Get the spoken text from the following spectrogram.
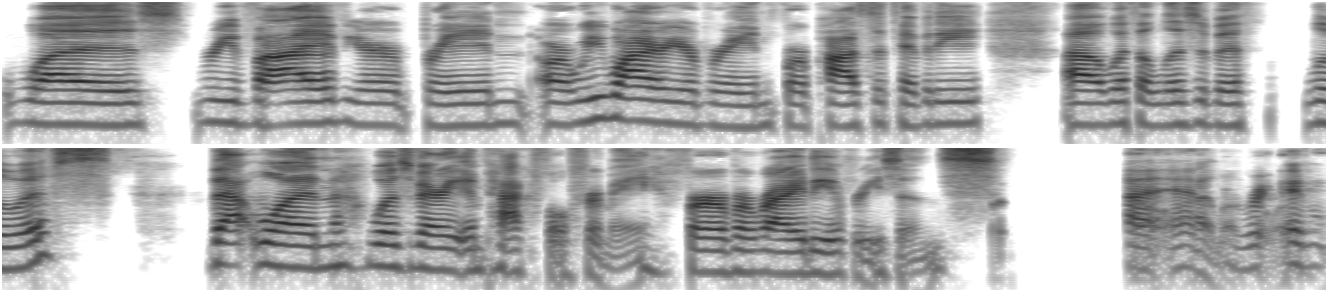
was revive your brain or rewire your brain for positivity uh, with elizabeth lewis. That one was very impactful for me for a variety of reasons. Uh, I and, love re- and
